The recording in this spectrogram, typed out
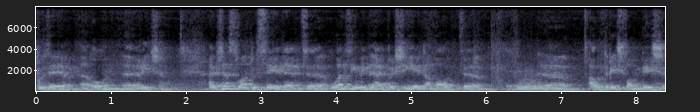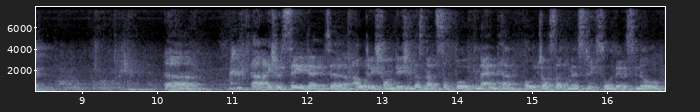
to their uh, own uh, region. I just want to say that uh, one thing maybe I appreciate about uh, uh, Outreach Foundation. Uh, I should say that Outreach Foundation does not support Langham or John Stott Ministry, so there is no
